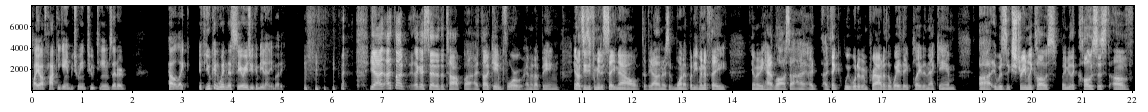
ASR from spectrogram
playoff hockey game between two teams that are hell like if you can win this series, you can beat anybody. yeah, I, thought, like I said at the top, uh, I thought Game Four ended up being. You know, it's easy for me to say now that the Islanders had won it, but even if they, you know, maybe had lost, I, I, I think we would have been proud of the way they played in that game. Uh, it was extremely close, maybe the closest of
